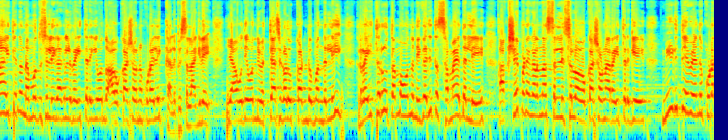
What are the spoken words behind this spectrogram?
ಮಾಹಿತಿಯನ್ನು ನಮೂದಿಸಲು ಈಗಾಗಲೇ ರೈತರಿಗೆ ಒಂದು ಅವಕಾಶವನ್ನು ಕೂಡ ಇಲ್ಲಿ ಕಲ್ಪಿಸಲಾಗಿದೆ. ಯಾವುದೇ ಒಂದು ವ್ಯತ್ಯಾಸಗಳು ಕಂಡು ಬಂದಲ್ಲಿ ರೈತರು ತಮ್ಮ ಒಂದು ನಿಗದಿತ ಸಮಯದಲ್ಲಿ ಆಕ್ಷೇಪಣೆಗಳನ್ನು ಸಲ್ಲಿಸಲು ಅವಕಾಶವನ್ನು ರೈತರಿಗೆ ನೀಡಿದ್ದೇವೆ ಎಂದು ಕೂಡ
